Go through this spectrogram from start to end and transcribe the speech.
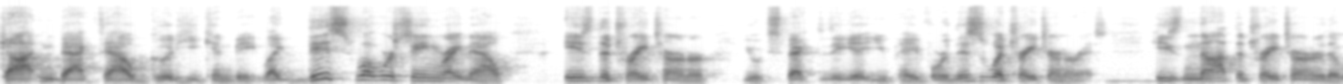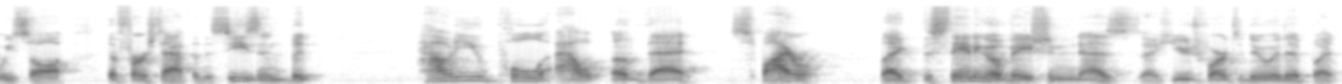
gotten back to how good he can be. Like this, what we're seeing right now is the Trea Turner you expected to get, you paid for. This is what Trea Turner is. He's not the Trea Turner that we saw the first half of the season, but how do you pull out of that spiral? Like the standing ovation has a huge part to do with it, but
